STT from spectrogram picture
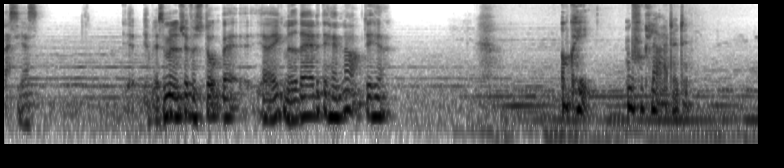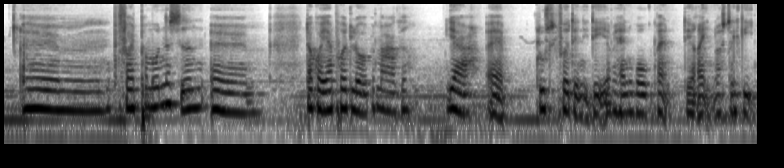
Altså, jeg, jeg, jeg bliver simpelthen nødt til at forstå, hvad jeg er ikke med. Hvad er det, det handler om, det her? Okay, nu forklarer jeg det. Øhm, for et par måneder siden, øhm, der går jeg på et loppemarked. Jeg er pludselig fået den idé, at jeg vil have en Walkman. Det er ren nostalgi.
